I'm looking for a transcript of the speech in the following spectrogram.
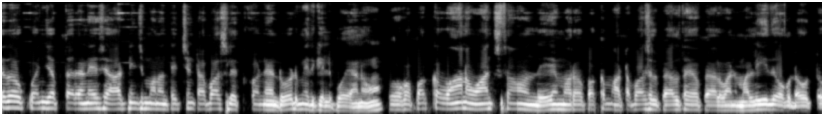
ఏదో ఒక పని చెప్తారనేసి ఆటి నుంచి మనం తెచ్చిన టపాసులు ఎత్తుకొని నేను రోడ్డు మీదకి వెళ్ళిపోయాను. ఒక పక్క వాన వాంచుతా ఉంది మరో పక్క మా టపాసులు పేలుతాయో పేలవని మళ్ళీ ఇది ఒక డౌట్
